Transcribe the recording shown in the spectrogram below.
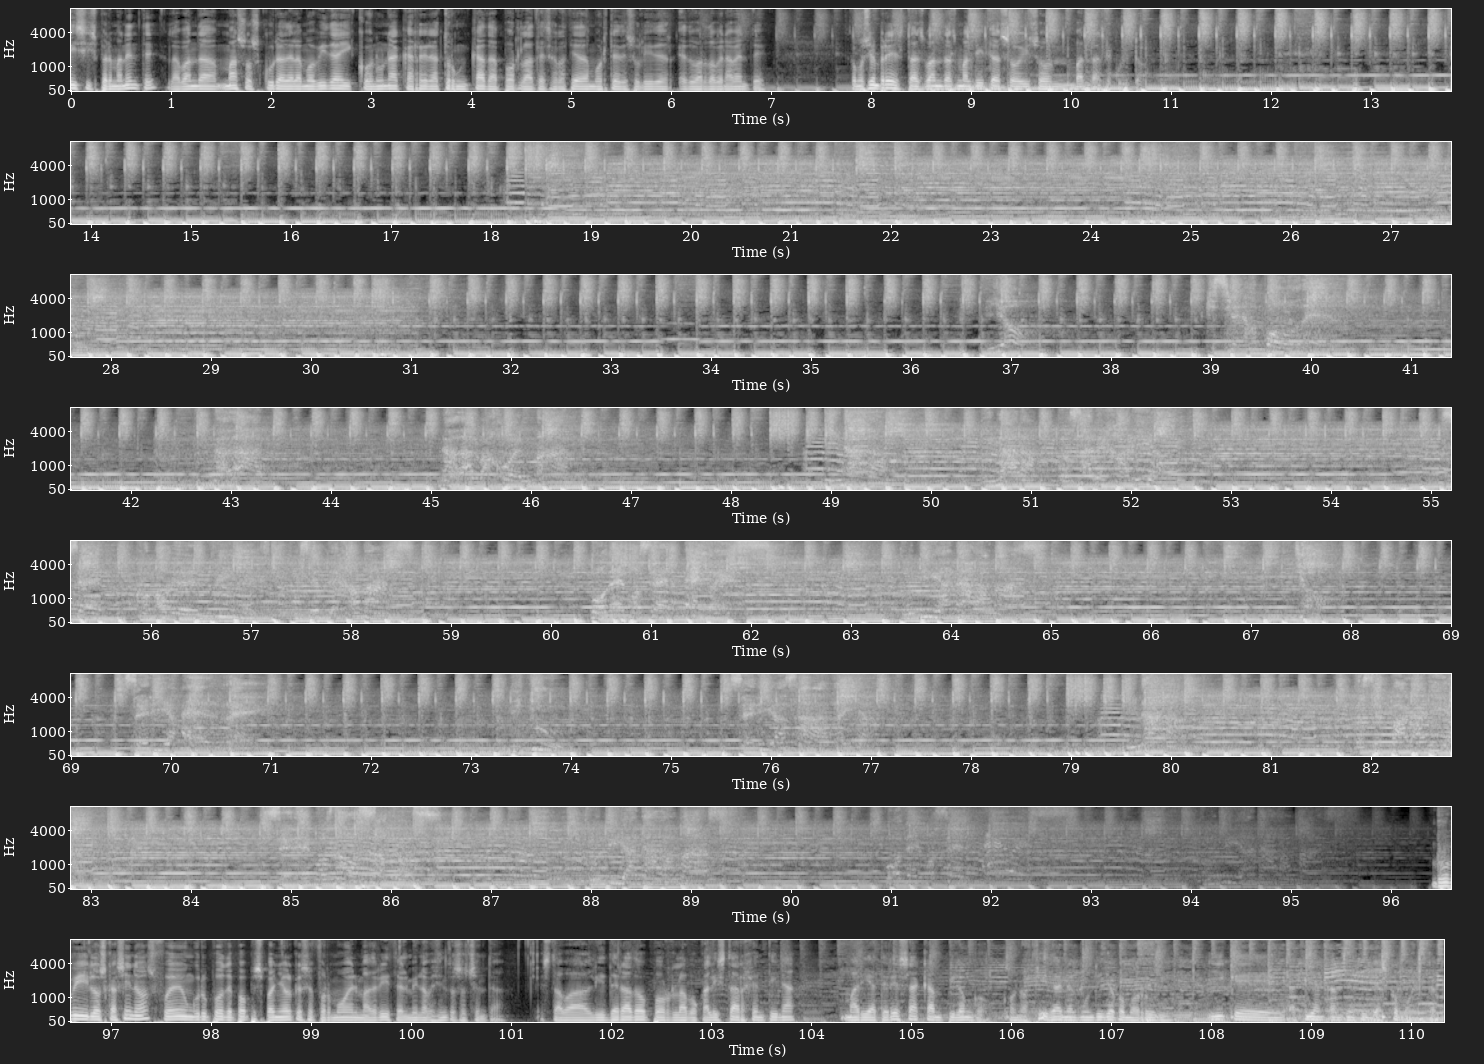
parálisis permanente, la banda más oscura de la movida y con una carrera truncada por la desgraciada muerte de su líder Eduardo Benavente. Como siempre, estas bandas malditas hoy son bandas de culto. Ruby los Casinos fue un grupo de pop español que se formó en Madrid en 1980. Estaba liderado por la vocalista argentina María Teresa Campilongo, conocida en el mundillo como Ruby, y que hacían cancioncillas como esta.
